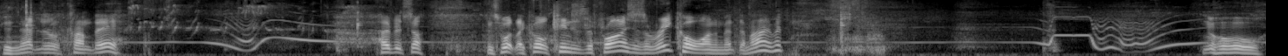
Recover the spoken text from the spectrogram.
In that little clump there. Hope it's not, it's what they call Kinder Surprise. There's a recall on them at the moment. Oh,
